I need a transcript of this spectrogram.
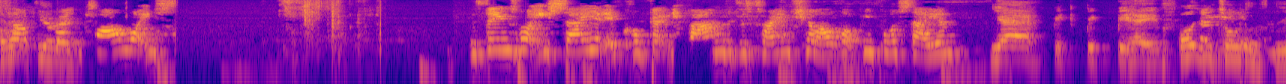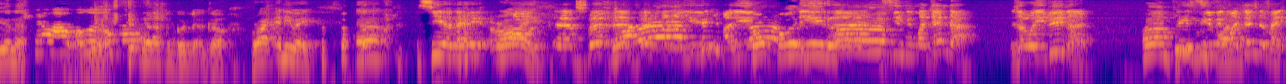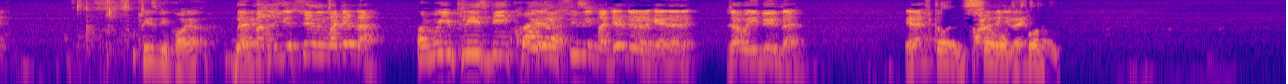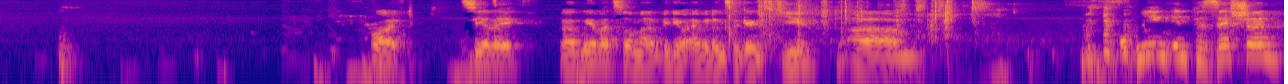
All right, TLA. Calm what he's. The things what he's saying, it could get you banned. Just try and chill out what people are saying. Yeah, be, be, behave. Bite your tongue, Nifty, innit? Chill out a little bit. Yeah, that's a good little girl. Right, anyway. Uh, CLA, right. Uh, Bert, uh, Bertman, are you, are you, are you uh, assuming my gender? Is that what you're doing now? Um, please be assuming my quiet. gender, mate? Please be quiet. Bertman, Right. are you assuming my gender? Um, will you please be Are you quiet? assuming my gender again, isn't it? Is that what you're doing now? Yeah? This guy is so Alright, anyway. unfunny. Right. CLA, uh, we have had some uh, video evidence against you. Um, being in possession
